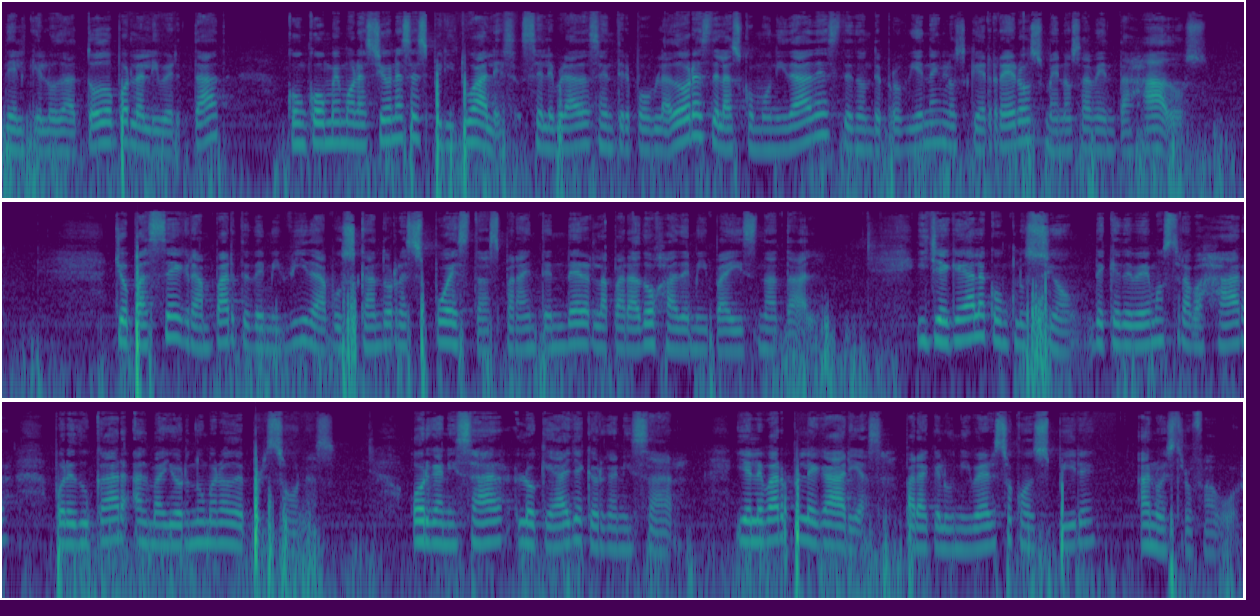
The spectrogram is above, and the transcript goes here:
del que lo da todo por la libertad, con conmemoraciones espirituales celebradas entre pobladores de las comunidades de donde provienen los guerreros menos aventajados. Yo pasé gran parte de mi vida buscando respuestas para entender la paradoja de mi país natal y llegué a la conclusión de que debemos trabajar por educar al mayor número de personas, organizar lo que haya que organizar y elevar plegarias para que el universo conspire a nuestro favor.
